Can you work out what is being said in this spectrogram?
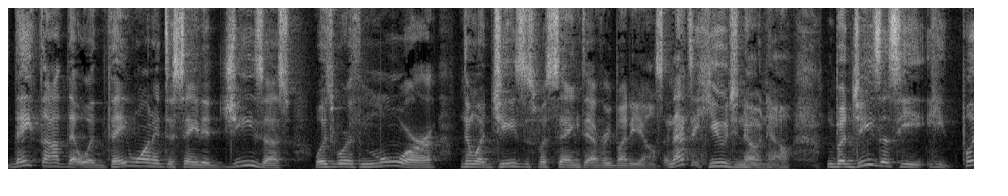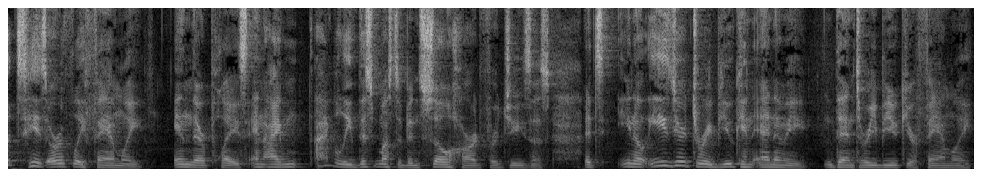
They thought that what they wanted to say to Jesus was worth more than what Jesus was saying to everybody else. And that's a huge no no. But Jesus, he, he puts his earthly family in their place. And I I believe this must have been so hard for Jesus. It's you know easier to rebuke an enemy than to rebuke your family.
